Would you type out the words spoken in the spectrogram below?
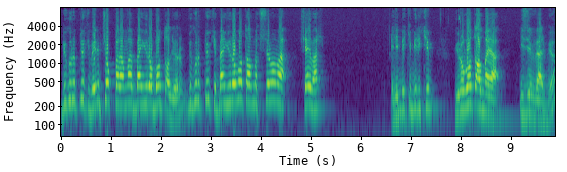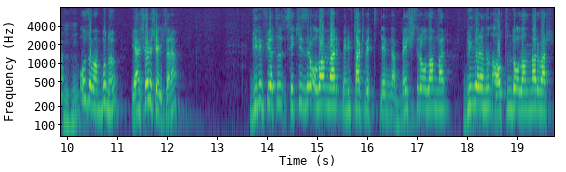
Bir grup diyor ki benim çok param var ben Eurobond alıyorum. Bir grup diyor ki ben Eurobond almak istiyorum ama şey var. Elimdeki birikim Eurobond almaya izin vermiyor. O zaman bunu yani şöyle söyleyeyim sana. Birim fiyatı 8 lira olan var. Benim takip ettiklerimden 5 lira olan var. 1 liranın altında olanlar var.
